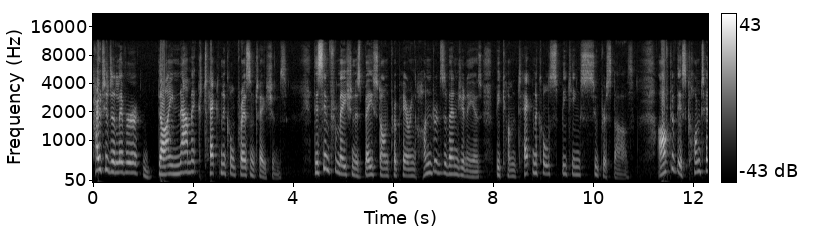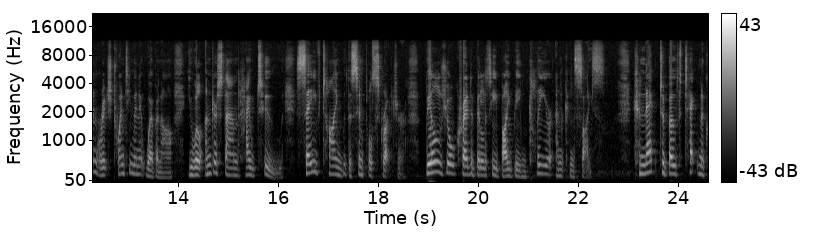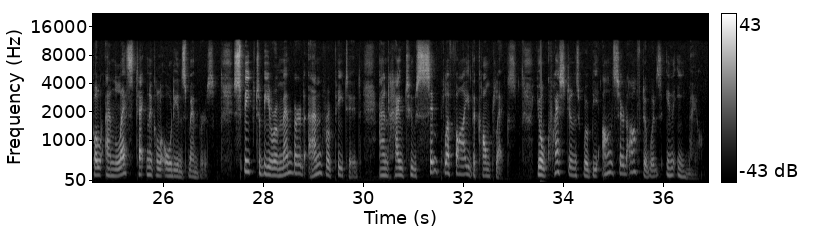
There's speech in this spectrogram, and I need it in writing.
How to deliver dynamic technical presentations. This information is based on preparing hundreds of engineers become technical speaking superstars. After this content-rich 20-minute webinar, you will understand how to save time with a simple structure, build your credibility by being clear and concise, Connect to both technical and less technical audience members. Speak to be remembered and repeated and how to simplify the complex. Your questions will be answered afterwards in email.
